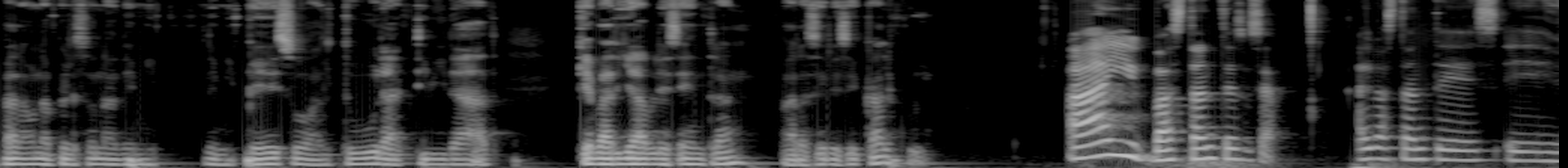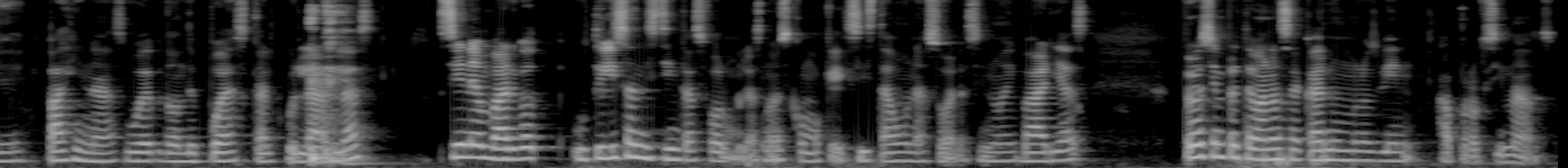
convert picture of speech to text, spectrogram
para una persona de mi, de mi peso, altura, actividad, qué variables entran para hacer ese cálculo. Hay bastantes, o sea, hay bastantes eh, páginas web donde puedas calcularlas. Sin embargo, utilizan distintas fórmulas, no es como que exista una sola, sino hay varias, pero siempre te van a sacar números bien aproximados.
